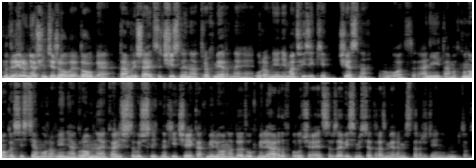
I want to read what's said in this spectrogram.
моделирование очень тяжелое, долгое. Там решается численно трехмерное уравнение матфизики, честно. Вот. Они, там их много, система уравнений огромная, количество вычислительных ячеек от миллиона до двух миллиардов получается, в зависимости от размера месторождения. Ну, тут...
